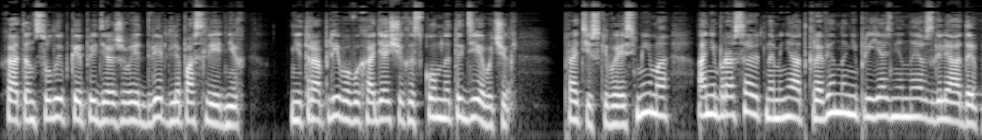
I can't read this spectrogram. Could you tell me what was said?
Хаттен с улыбкой придерживает дверь для последних – неторопливо выходящих из комнаты девочек. Протискиваясь мимо, они бросают на меня откровенно неприязненные взгляды.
